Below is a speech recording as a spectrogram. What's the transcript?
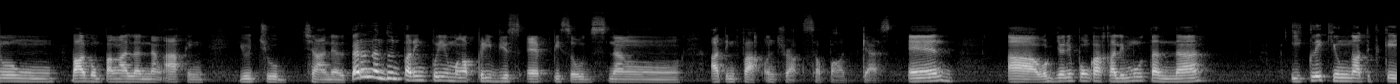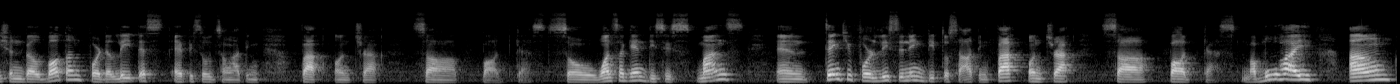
yung bagong pangalan ng aking YouTube channel. Pero nandun pa rin po yung mga previous episodes ng ating Fact on Track sa podcast. And uh, wag nyo rin pong kakalimutan na i-click yung notification bell button for the latest episodes ng ating Fact on Track sa podcast. So once again, this is Mans and thank you for listening dito sa ating Fact on Track sa podcast. Mabuhay ang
